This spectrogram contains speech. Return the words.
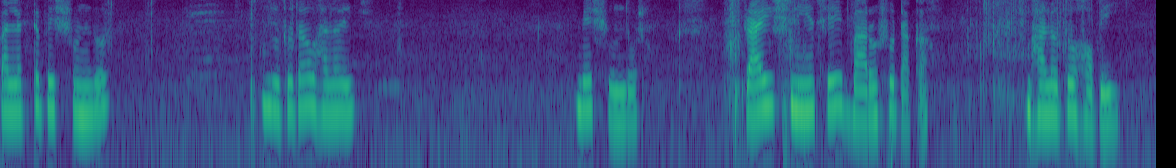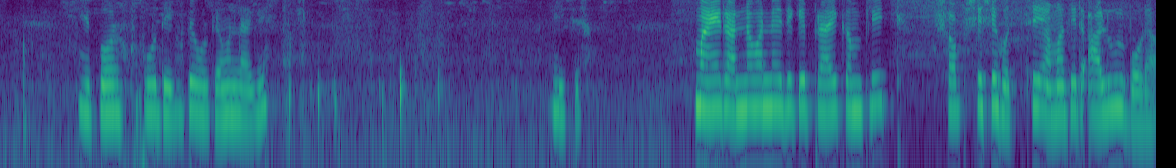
কালারটা বেশ সুন্দর, জুতোটাও ভালোই, বেশ সুন্দর। প্রাইস নিয়েছে বারোশো টাকা, ভালো তো হবেই। এরপর ও দেখবে ওর কেমন লাগে। এই যে। মায়ের রান্নাবান্না এদিকে প্রায় কমপ্লিট সব শেষে হচ্ছে আমাদের আলুর বড়া,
